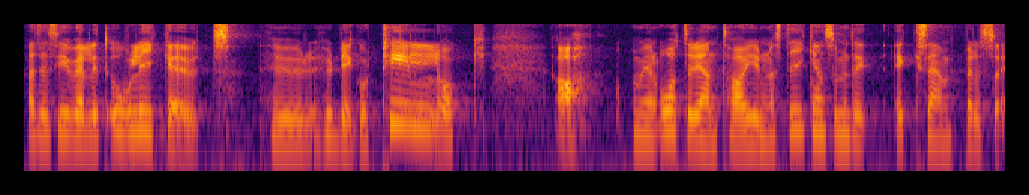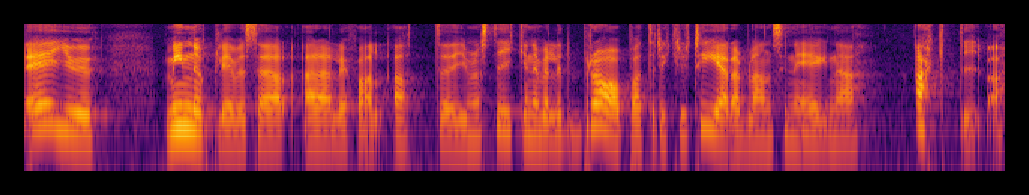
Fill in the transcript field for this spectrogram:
Att det ser väldigt olika ut hur, hur det går till och ja, om jag återigen tar gymnastiken som ett exempel så är ju min upplevelse är, är i alla fall att eh, gymnastiken är väldigt bra på att rekrytera bland sina egna aktiva.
